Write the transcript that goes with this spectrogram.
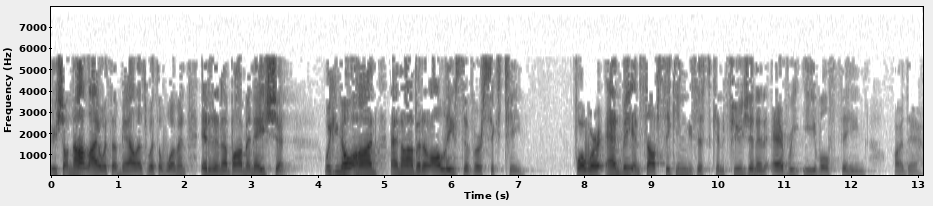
You shall not lie with a male as with a woman. It is an abomination. We can go on and on, but it all leads to verse 16. For where envy and self-seeking exist, confusion and every evil thing are there.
